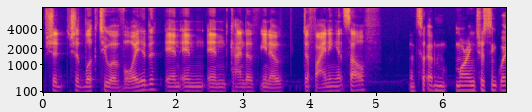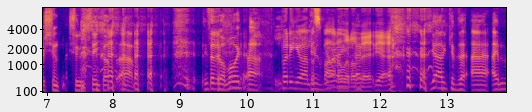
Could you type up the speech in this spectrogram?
should should look to avoid in in in kind of, you know, defining itself? That's a more interesting question to think of. Um, so to avoid uh, putting you on the spot a little uh, bit, yeah. yeah, because uh, I'm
